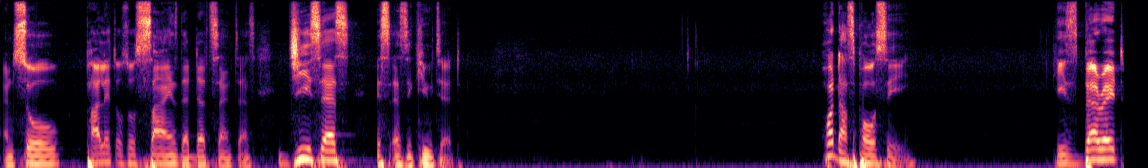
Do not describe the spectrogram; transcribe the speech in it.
And so Pilate also signs the death sentence. Jesus is executed. What does Paul say? He's buried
